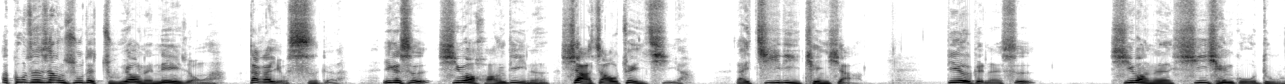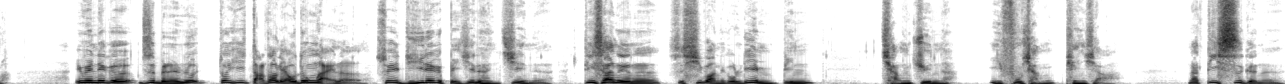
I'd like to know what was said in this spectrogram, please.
啊，公车上书的主要的内容啊，大概有四个。一个是希望皇帝呢下诏罪己啊，来激励天下；第二个呢是希望呢西迁国都了，因为那个日本人都都已经打到辽东来了，所以离那个北京很近了。第三个呢是希望能够练兵强军啊，以富强天下。那第四个呢，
